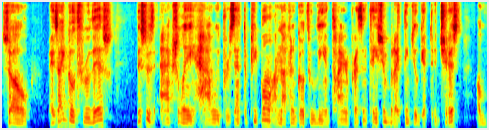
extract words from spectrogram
So as I go through this, this is actually how we present to people. I'm not going to go through the entire presentation, but I think you'll get the gist of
